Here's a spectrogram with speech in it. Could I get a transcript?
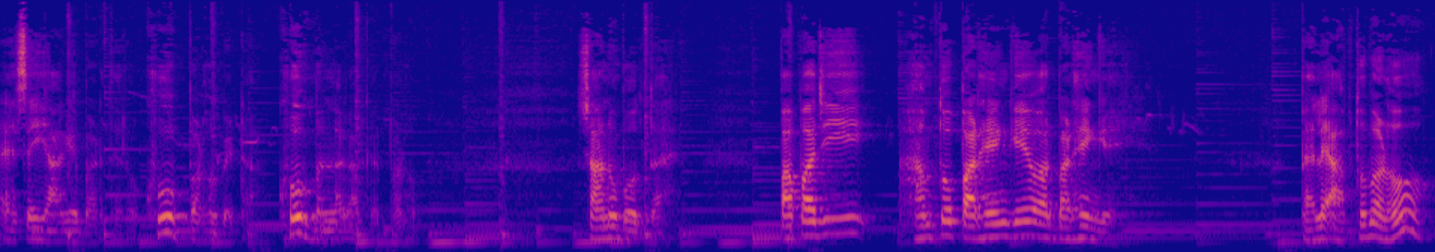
ऐसे ही आगे बढ़ते रहो। खूब पढ़ो बेटा, खूब मन लगा कर पढ़ो। शानू बोलता है, पापा जी, हम तो पढ़ेंगे और बढ़ेंगे। पहले आप तो बढ़ो।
